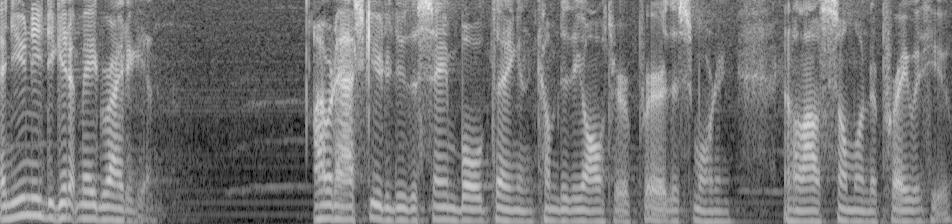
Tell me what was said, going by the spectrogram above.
And you need to get it made right again. I would ask you to do the same bold thing and come to the altar of prayer this morning and allow someone to pray with you.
